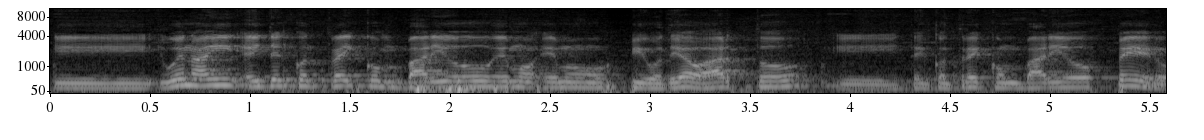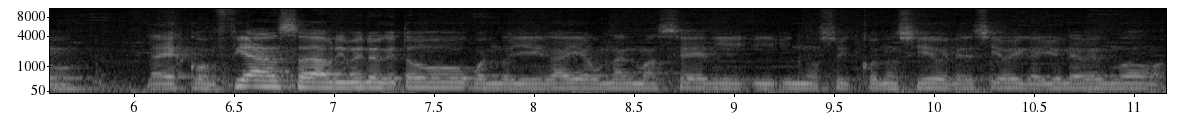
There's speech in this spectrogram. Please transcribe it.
Y, y bueno, ahí, ahí te encontráis con varios, hemos, hemos pivoteado harto y te encontráis con varios pero. La desconfianza, primero que todo, cuando llegáis a un almacén y, no soy conocido y le decía, oiga, yo le vengo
